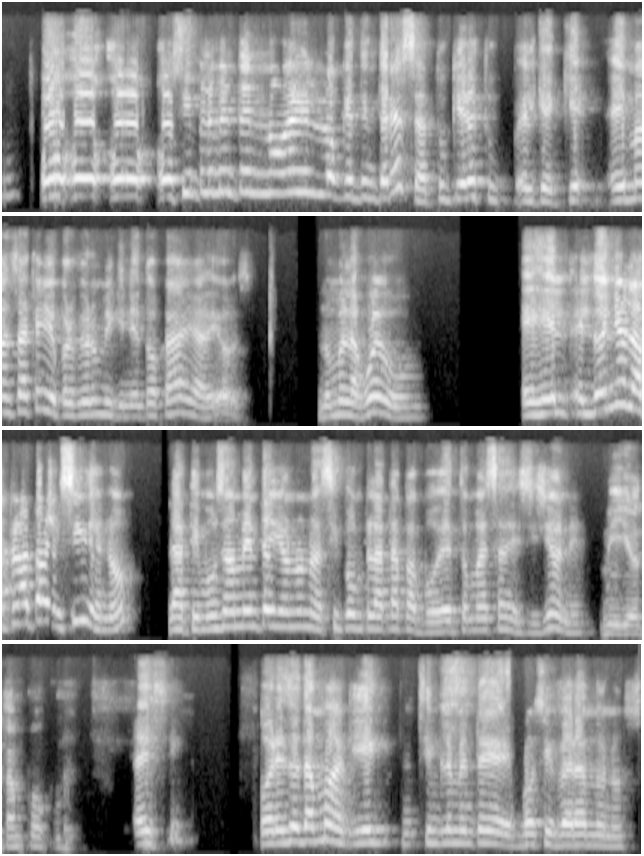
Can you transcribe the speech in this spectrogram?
O, o, o, o simplemente no es lo que te interesa. Tú quieres tu, el que quiere. Es más, que yo prefiero mi 500K y adiós. No me la juego. Es el, el dueño de la plata decide, ¿no? Lastimosamente yo no nací con plata para poder tomar esas decisiones. Ni yo tampoco. Ahí sí. Por eso estamos aquí simplemente vociferándonos.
